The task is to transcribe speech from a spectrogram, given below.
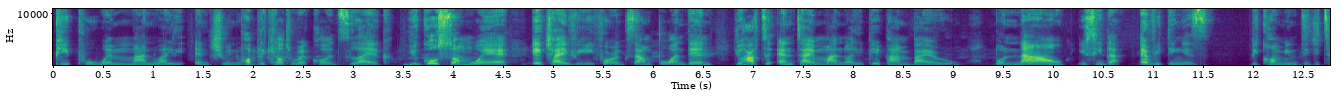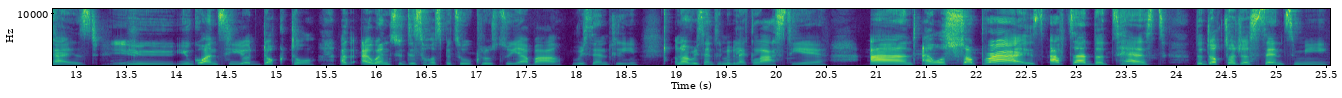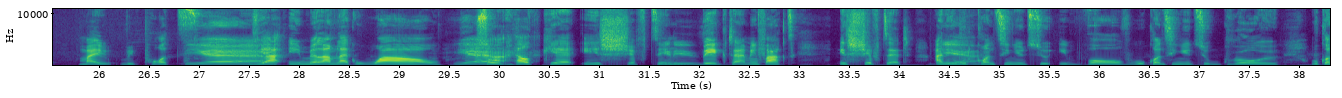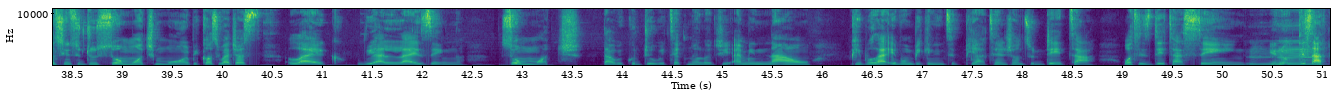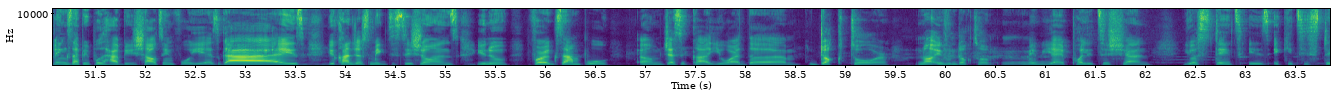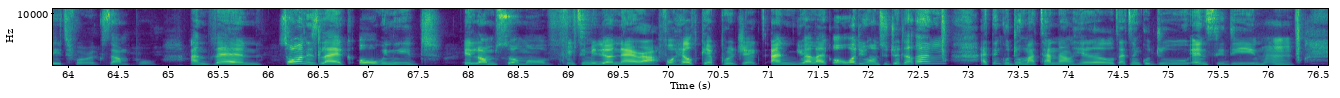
people were manually entering public health records. Like you go somewhere, HIV, for example, and then you have to enter manually, paper and biro. But now you see that everything is becoming digitized. Yeah. You you go and see your doctor. I, I went to this hospital close to Yaba recently, not recently, maybe like last year, and I was surprised. After the test, the doctor just sent me my reports Yeah. via email. I'm like, wow. Yeah. So healthcare is shifting is. big time. In fact, it's shifted and it would continue to evolve, will continue to grow, will continue to do so much more because we're just like realizing so much that we could do with technology. I mean, now people are even beginning to pay attention to data. What is data saying? You know, these are things that people have been shouting for years. Guys, you can't just make decisions. You know, for example, um, Jessica, you are the doctor, not even doctor, maybe you're a politician. Your state is Ekiti State, for example. And then someone is like, oh, we need a lump sum of 50 million naira for healthcare project. And you're like, oh, what do you want to do? Like, "Mm, I think we'll do maternal health. I think we'll do NCD. Hmm.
